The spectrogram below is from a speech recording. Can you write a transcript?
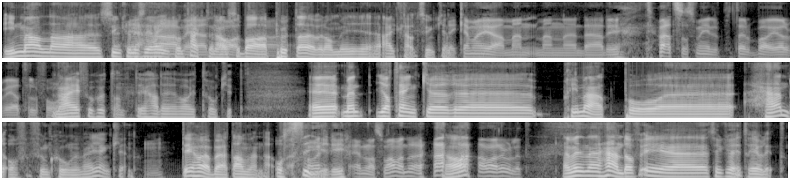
in med alla, synkronisera Jaha, in kontakterna och så bara putta över dem i iCloud-synken. Det kan man göra men, men eh, det hade ju inte varit så smidigt på tele- bara göra det via telefon. Nej, för sjutton. Det hade varit tråkigt. Eh, men jag tänker eh, primärt på eh, hand-off-funktionerna egentligen. Mm. Det har jag börjat använda. Och Siri. är det någon som använder det? Ja. Vad roligt. Nej, men eh, hand-off är, tycker jag är trevligt.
